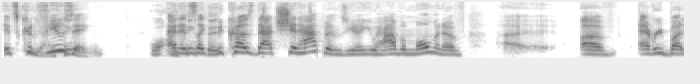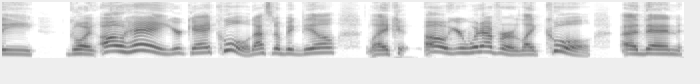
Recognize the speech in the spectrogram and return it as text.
It's think- confusing. Well, I and it's like that- because that shit happens you know you have a moment of uh, of everybody going oh hey you're gay cool that's no big deal. Like oh you're whatever like cool. And then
